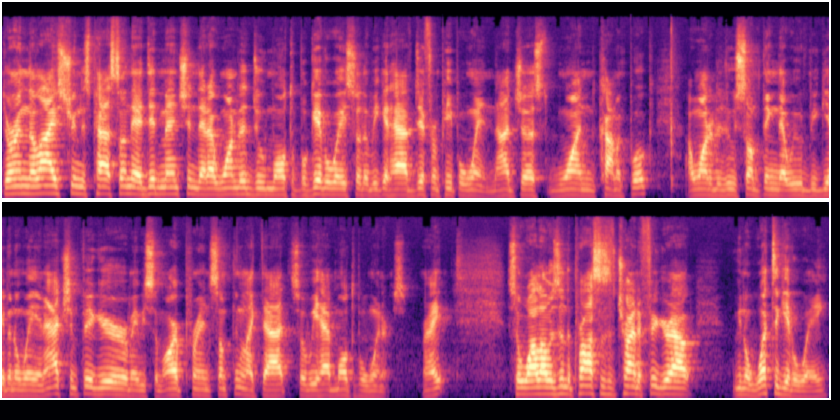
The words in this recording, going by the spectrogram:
during the live stream this past Sunday, I did mention that I wanted to do multiple giveaways so that we could have different people win, not just one comic book. I wanted to do something that we would be giving away an action figure or maybe some art print, something like that, so we have multiple winners, right? So while I was in the process of trying to figure out, you know, what to give away,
